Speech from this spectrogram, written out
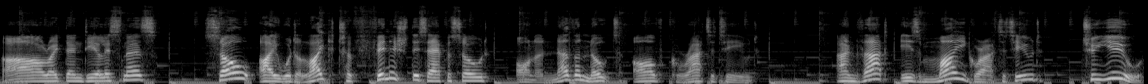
All right, then, dear listeners. So, I would like to finish this episode on another note of gratitude. And that is my gratitude to you.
